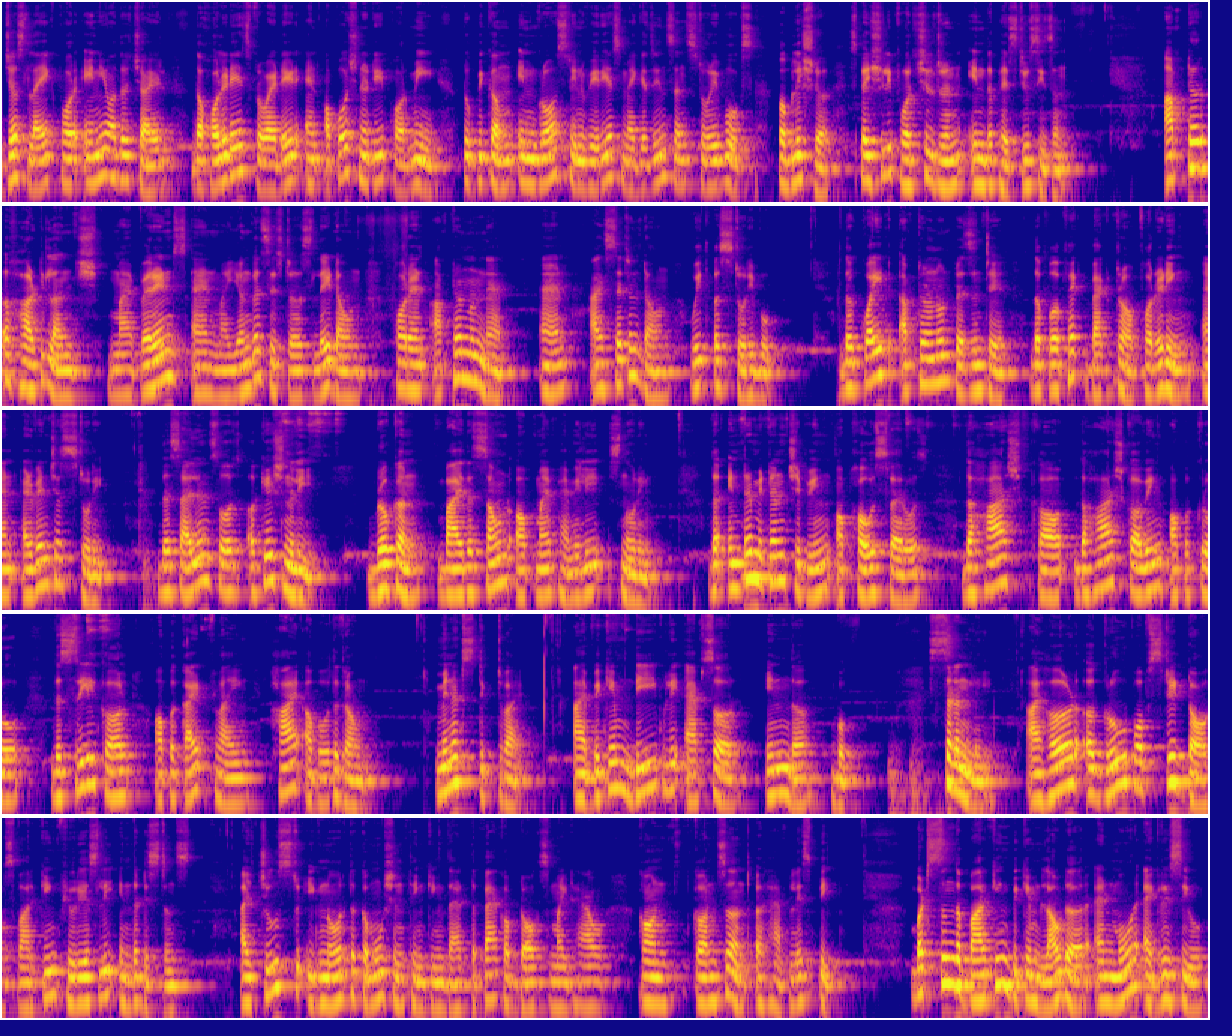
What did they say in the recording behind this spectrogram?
Just like for any other child, the holidays provided an opportunity for me to become engrossed in various magazines and storybooks published specially for children in the festive season. After a hearty lunch, my parents and my younger sisters lay down for an afternoon nap and I settled down with a storybook. The quiet afternoon presented the perfect backdrop for reading an adventure story. The silence was occasionally broken by the sound of my family snoring, the intermittent chirping of house sparrows, the harsh, cow- the harsh cawing of a crow, the shrill call of a kite flying high above the ground. Minutes ticked by. I became deeply absorbed in the book. Suddenly, I heard a group of street dogs barking furiously in the distance. I chose to ignore the commotion, thinking that the pack of dogs might have con- concerned a hapless pig. But soon the barking became louder and more aggressive,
